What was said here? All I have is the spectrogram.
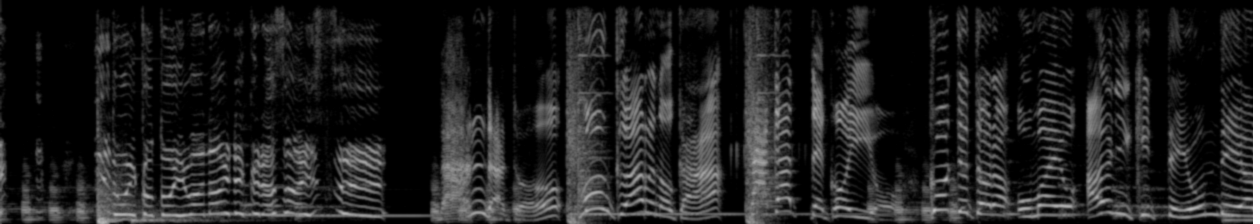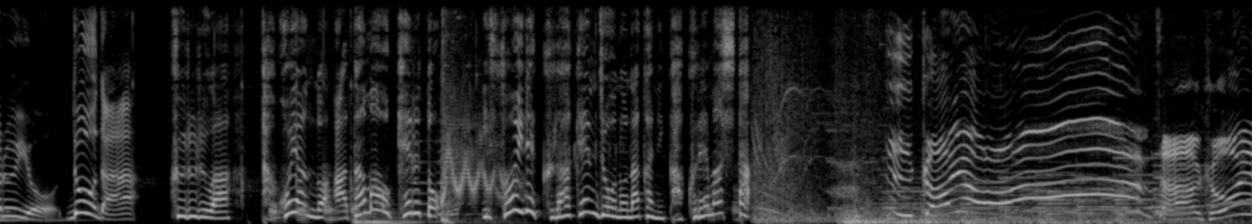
兄貴ひどいこと言わないでくださいっすなんだと文句あるのかかかってこいよ勝てたらお前を兄貴って呼んでやるよどうだクルルはタコヤンの頭を蹴ると急いでクラケン城の中に隠れましたイカヤンタコヤン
